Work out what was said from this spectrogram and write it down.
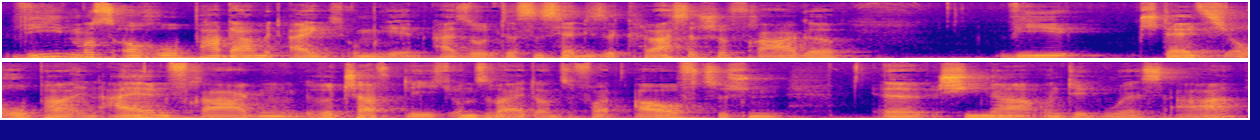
Wie muss Europa damit eigentlich umgehen? Also das ist ja diese klassische Frage, wie stellt sich Europa in allen Fragen wirtschaftlich und so weiter und so fort auf zwischen äh, China und den USA.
